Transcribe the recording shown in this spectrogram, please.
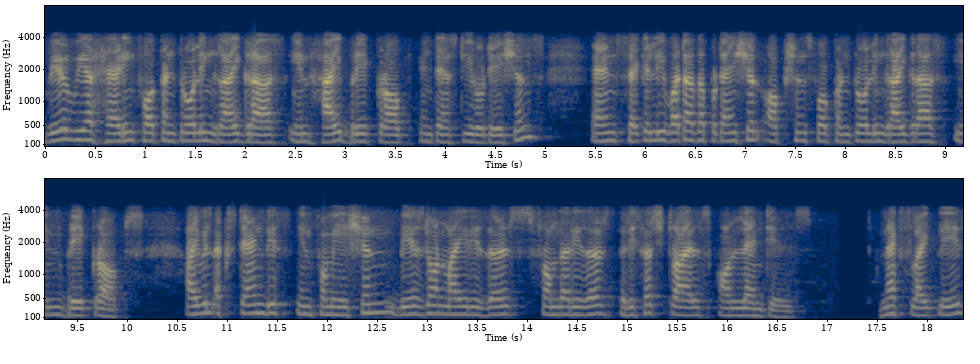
where we are heading for controlling ryegrass in high break crop intensity rotations and secondly, what are the potential options for controlling ryegrass in break crops? I will extend this information based on my results from the research, research trials on lentils. Next slide, please.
